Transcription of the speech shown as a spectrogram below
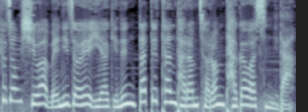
효정 씨와 매니저의 이야기는 따뜻한 바람처럼 다가왔습니다.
